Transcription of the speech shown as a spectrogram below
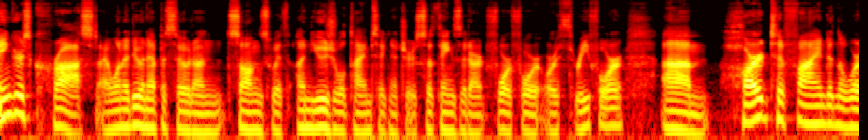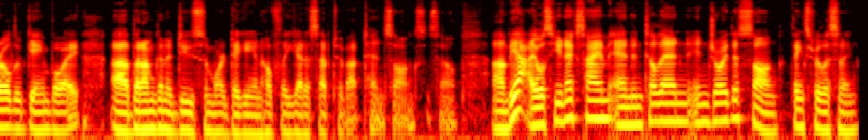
fingers crossed, I want to do an episode on songs with unusual time signatures, so things that aren't 4 4 or 3 4. Um, hard to find in the world of Game Boy, uh, but I'm going to do some more digging and hopefully get us up to about 10 songs. So, um, yeah, I will see you next time. And until then, enjoy this song. Thanks for listening.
